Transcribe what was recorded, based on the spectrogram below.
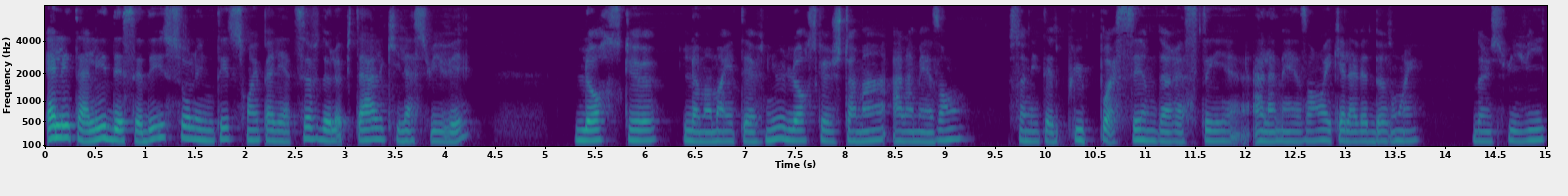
elle est allée décéder sur l'unité de soins palliatifs de l'hôpital qui la suivait lorsque le moment était venu, lorsque justement à la maison, ce n'était plus possible de rester euh, à la maison et qu'elle avait besoin d'un suivi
